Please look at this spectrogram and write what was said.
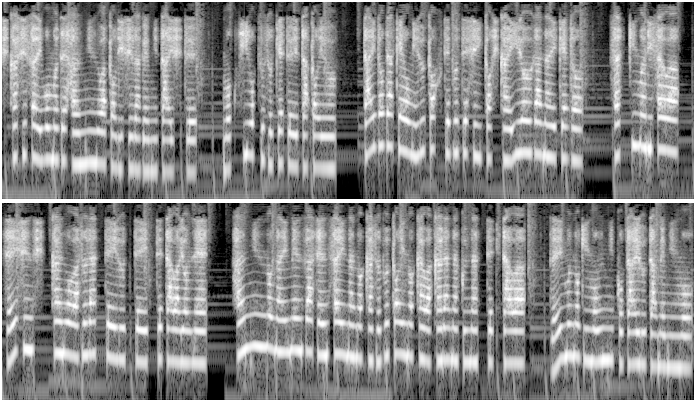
しかし最後まで犯人は取り調べに対して、黙秘を続けていたという。態度だけを見るとふてぶてしいとしか言いようがないけど、さっきマリサは、精神疾患を患っているって言ってたわよね。犯人の内面が繊細なのかずぶといのかわからなくなってきたわ。霊夢の疑問に答えるためにも、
